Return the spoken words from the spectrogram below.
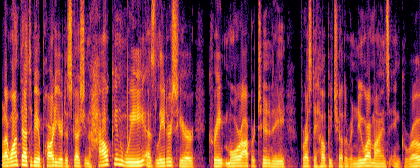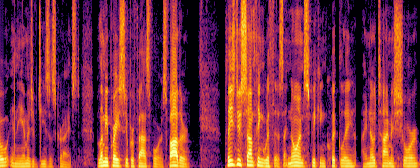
But I want that to be a part of your discussion. How can we, as leaders here, create more opportunity for us to help each other renew our minds and grow in the image of Jesus Christ? But let me pray super fast for us. Father, Please do something with this. I know I'm speaking quickly, I know time is short,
